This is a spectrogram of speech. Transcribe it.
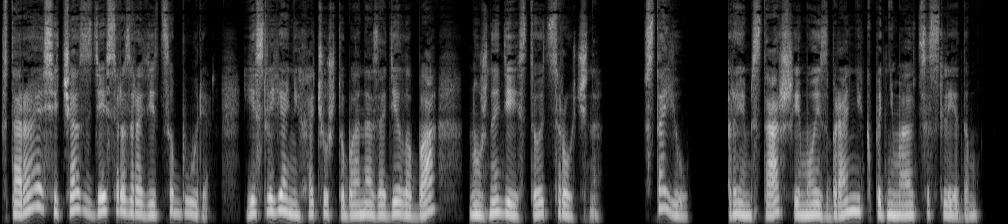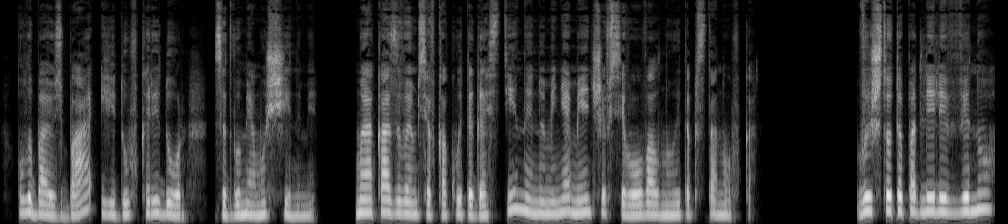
Вторая, сейчас здесь разразится буря. Если я не хочу, чтобы она задела Ба, нужно действовать срочно. Встаю. Рэйм-старший и мой избранник поднимаются следом. Улыбаюсь Ба и иду в коридор за двумя мужчинами. Мы оказываемся в какой-то гостиной, но меня меньше всего волнует обстановка. Вы что-то подлили в вино?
